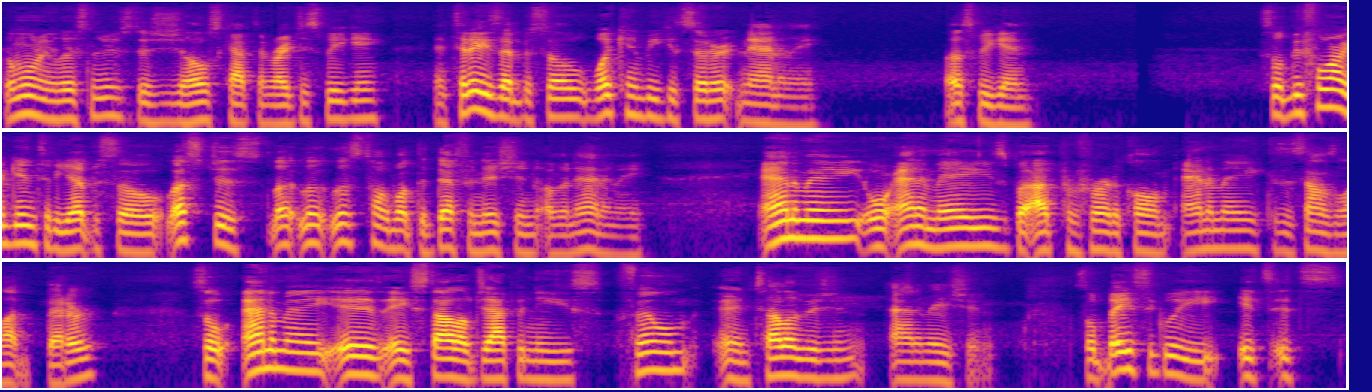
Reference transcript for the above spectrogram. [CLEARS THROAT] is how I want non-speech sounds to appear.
Good morning, listeners. This is your host, Captain Righteous speaking. In today's episode, what can be considered an anime? Let's begin. So before I get into the episode, let's just let, let let's talk about the definition of an anime. Anime or animes, but I prefer to call them anime because it sounds a lot better. So anime is a style of Japanese film and television animation. So basically, it's it's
